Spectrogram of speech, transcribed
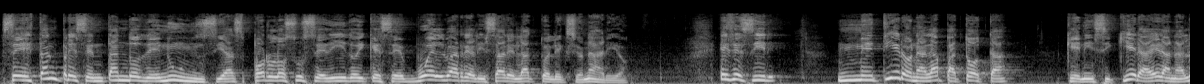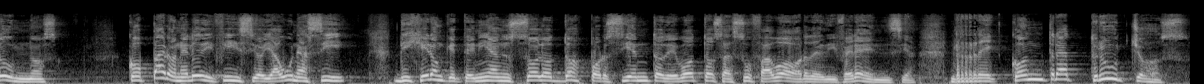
se están presentando denuncias por lo sucedido y que se vuelva a realizar el acto eleccionario. Es decir, metieron a la patota, que ni siquiera eran alumnos, coparon el edificio y aún así dijeron que tenían solo 2% de votos a su favor de diferencia. Recontra truchos.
